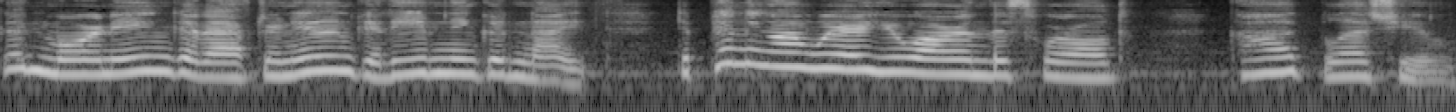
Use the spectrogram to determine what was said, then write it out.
Good morning, good afternoon, good evening, good night. Depending on where you are in this world, God bless you.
